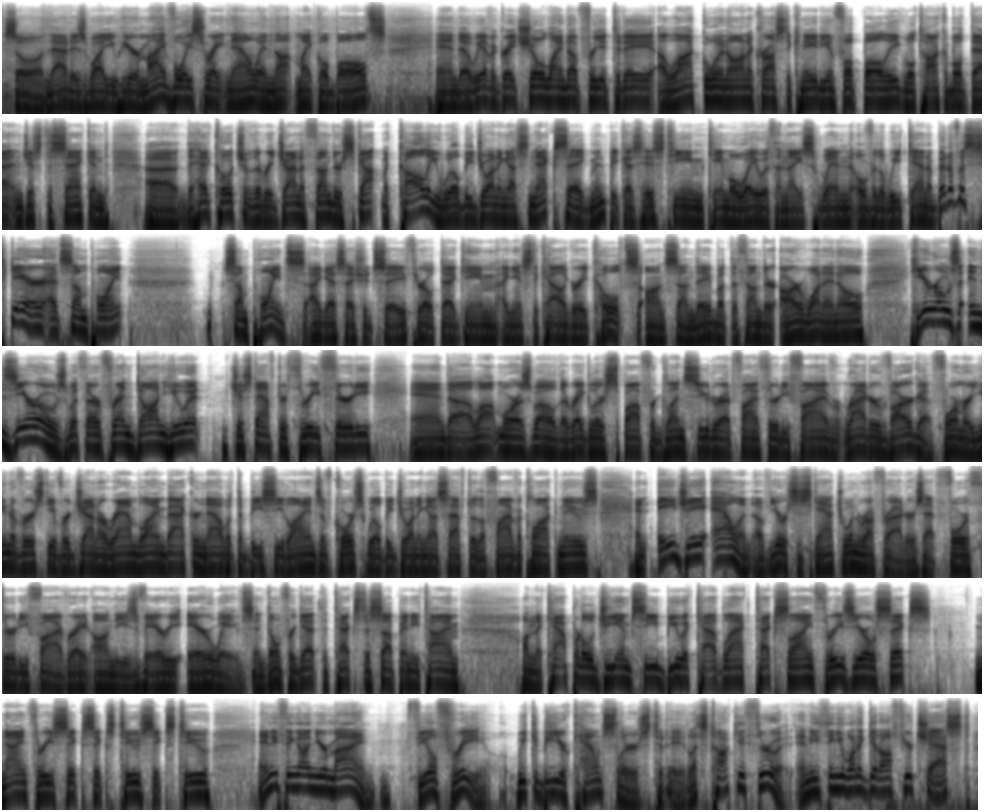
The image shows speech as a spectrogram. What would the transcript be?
So that is why you hear my voice right now and not Michael Ball's. And uh, we have a great show lined up for you today. A lot going on across the Canadian Football League. We'll talk about that in just a second. Uh, the head coach of the Regina Thunder, Scott MacAulay, will be joining us next segment because his team came away with a nice win over the weekend. A bit of a scare at some point some points, I guess I should say, throughout that game against the Calgary Colts on Sunday. But the Thunder are 1 0. Heroes and zeros with our friend Don Hewitt just after 3.30 and uh, a lot more as well. The regular spot for Glen Suitor at 5.35 ryder varga former university of regina ram linebacker now with the bc lions of course will be joining us after the 5 o'clock news. And aj allen of your saskatchewan roughriders at 4.35 right on these very airwaves. And don't forget to text us up anytime on the capital gmc buick cadillac text line 306- 936 6262. Anything on your mind, feel free. We could be your counselors today. Let's talk you through it. Anything you want to get off your chest,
